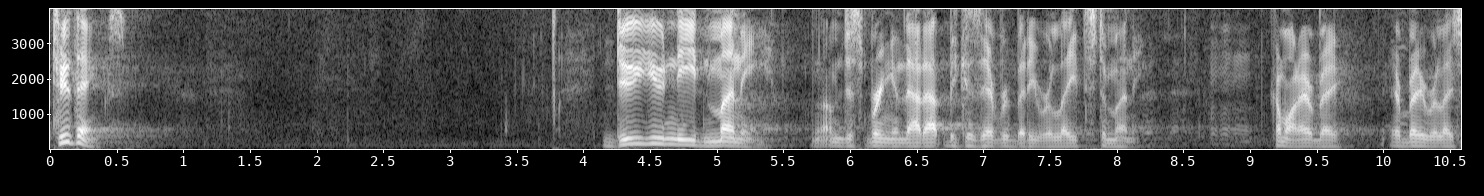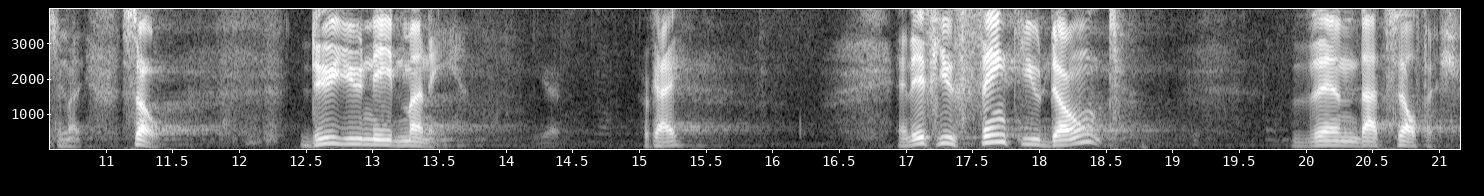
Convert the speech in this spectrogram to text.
two things. Do you need money? I'm just bringing that up because everybody relates to money. Come on, everybody. Everybody relates to money. So, do you need money? Okay? And if you think you don't, then that's selfish.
